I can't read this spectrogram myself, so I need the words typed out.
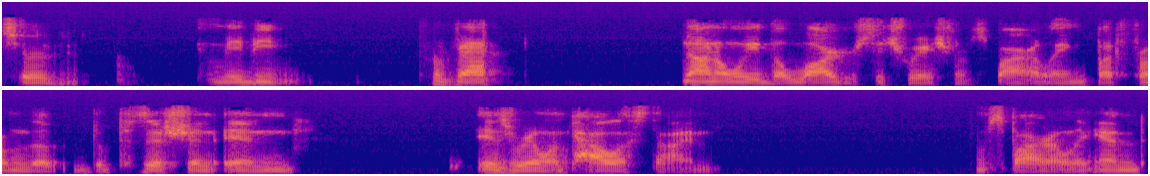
to maybe prevent not only the larger situation from spiraling, but from the, the position in Israel and Palestine from spiraling. And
